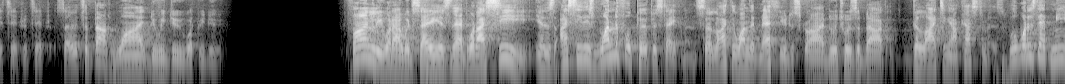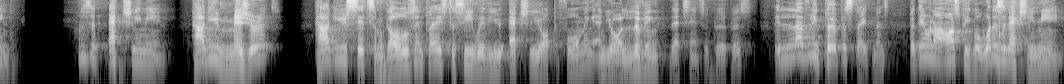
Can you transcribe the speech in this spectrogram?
etc., etc. So it's about why do we do what we do. Finally, what I would say is that what I see is I see these wonderful purpose statements, so like the one that Matthew described, which was about delighting our customers. Well, what does that mean? What does it actually mean? How do you measure it? How do you set some goals in place to see whether you actually are performing and you are living that sense of purpose? They're lovely purpose statements, but then when I ask people, what does it actually mean?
